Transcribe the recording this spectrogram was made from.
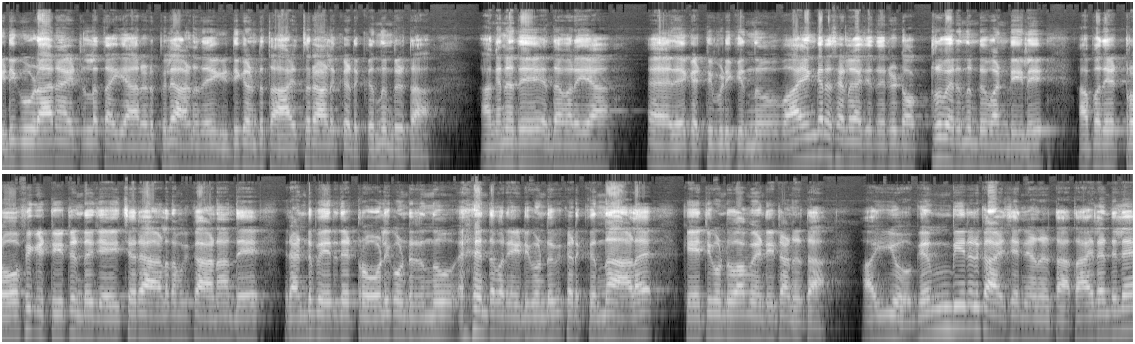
ഇടി കൂടാനായിട്ടുള്ള തയ്യാറെടുപ്പിലാണ് ദേ ഇടി കണ്ട് താഴത്തെ ഒരാൾ കിടക്കുന്നുണ്ട് കേട്ടോ അങ്ങനെ ദേ എന്താ പറയുക അതേ കെട്ടിപ്പിടിക്കുന്നു. ഭയങ്കര രസമുള്ള കാഴ്ച ഒരു ഡോക്ടർ വരുന്നുണ്ട് വണ്ടിയിൽ അപ്പോൾ അതേ ട്രോഫി കിട്ടിയിട്ടുണ്ട്. ജയിച്ച ഒരാളെ നമുക്ക് കാണാം. ദേ രണ്ട് പേര് ദേ ട്രോളി കൊണ്ടിരുന്നു എന്താ പറയുക ഇടി കൊണ്ട് കിടക്കുന്ന ആളെ കയറ്റി കൊണ്ടുപോകാൻ വേണ്ടിയിട്ടാണ് കേട്ടോ അയ്യോ ഗംഭീര ഒരു കാഴ്ച തന്നെയാണ് കേട്ടോ. തായ്ലൻഡിലെ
